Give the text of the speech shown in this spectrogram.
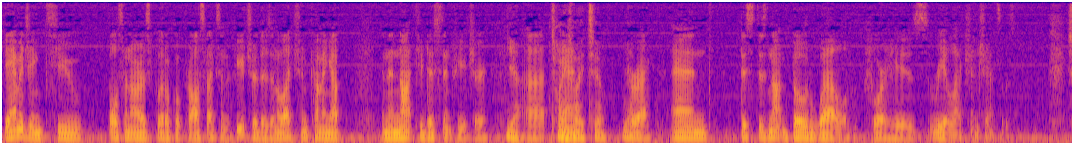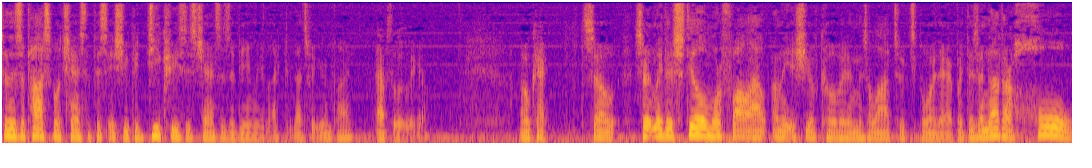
damaging to Bolsonaro's political prospects in the future. There's an election coming up in the not too distant future. Yeah. Uh, 2022. Yeah. Correct. And this does not bode well for his re-election chances. So there's a possible chance that this issue could decrease his chances of being reelected. That's what you're implying? Absolutely, yeah. Okay. So certainly there's still more fallout on the issue of COVID and there's a lot to explore there. But there's another whole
